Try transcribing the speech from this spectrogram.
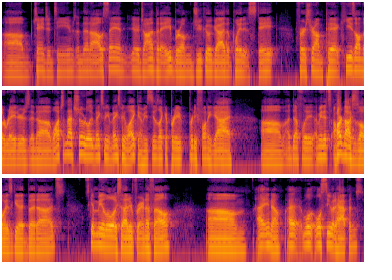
Um, changing teams, and then I was saying, you know, Jonathan Abram, JUCO guy that played at State, first round pick. He's on the Raiders, and uh, watching that show really makes me makes me like him. He seems like a pretty pretty funny guy. Um, I definitely, I mean, it's Hard Knocks is always good, but uh, it's it's getting me a little excited for NFL. Um, I you know, I we'll we'll see what happens.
